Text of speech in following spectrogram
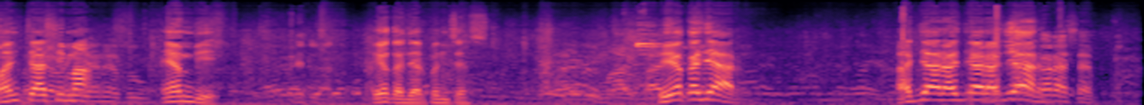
પંચ્યાસીમાં એમ બી એક હજાર પંચ્યાસી એક હજાર હજાર હજાર હજાર ખરા સાહેબ એ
